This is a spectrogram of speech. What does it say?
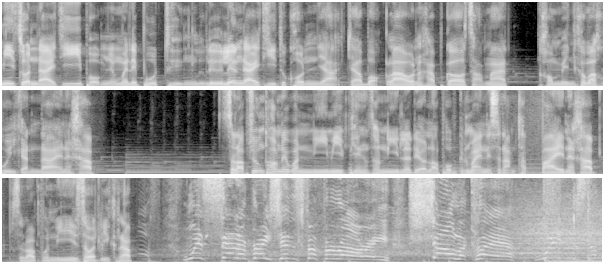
มีส่วนใดที่ผมยังไม่ได้พูดถึง หรือเรื่องใดที่ทุกคนอยากจะบอกเล่านะครับ ก็สามารถคอมเมนต์เข้ามาคุยกันได้นะครับสำหรับช่วงทองในวันนี้มีเพียงเท่านี้แล้วเดี๋ยวเราพบกันใหม่ในสนามถัดไปนะครับสำหรับวันนี้สวัสดีครับ With celebrations for Ferrari, Charles Leclerc wins the.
